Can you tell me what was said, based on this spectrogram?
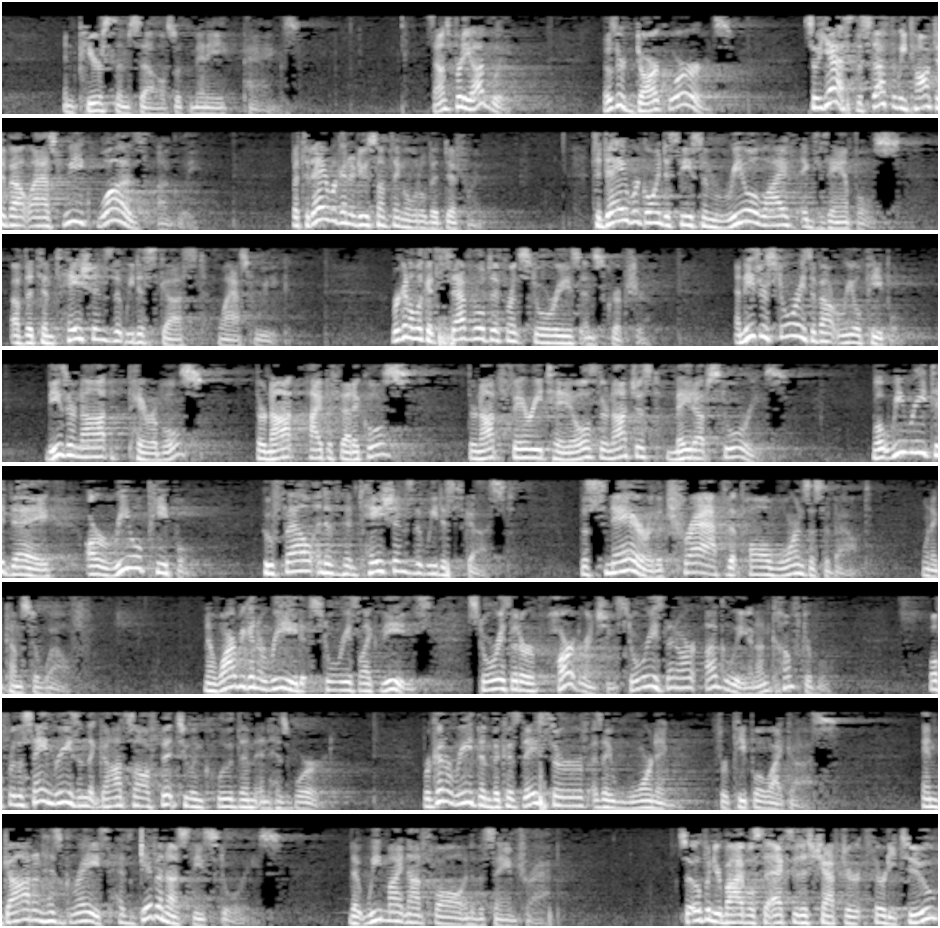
and pierce themselves with many pangs. Sounds pretty ugly. Those are dark words. So, yes, the stuff that we talked about last week was ugly. But today we're going to do something a little bit different. Today we're going to see some real life examples of the temptations that we discussed last week. We're going to look at several different stories in Scripture. And these are stories about real people. These are not parables. They're not hypotheticals. They're not fairy tales. They're not just made up stories. What we read today are real people who fell into the temptations that we discussed, the snare, the trap that Paul warns us about when it comes to wealth. Now, why are we going to read stories like these? Stories that are heart wrenching, stories that are ugly and uncomfortable. Well, for the same reason that God saw fit to include them in His Word. We're going to read them because they serve as a warning for people like us. And God, in His grace, has given us these stories that we might not fall into the same trap. So open your Bibles to Exodus chapter 32.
